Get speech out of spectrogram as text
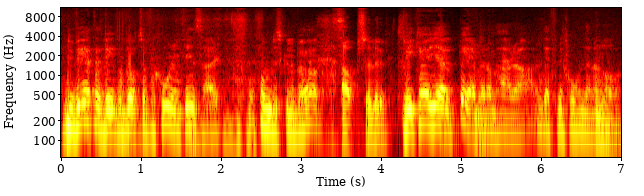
Du vet att vi på Brottsofferjouren finns här om det skulle behövas. absolut. Vi kan ju hjälpa er med de här äh, definitionerna. Och,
